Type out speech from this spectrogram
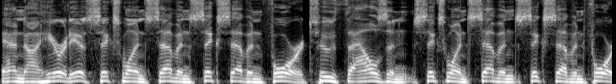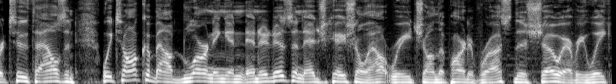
And uh, here it is 617 674 2000. 617 674 2000. We talk about learning, and, and it is an educational outreach on the part of Russ, this show every week.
